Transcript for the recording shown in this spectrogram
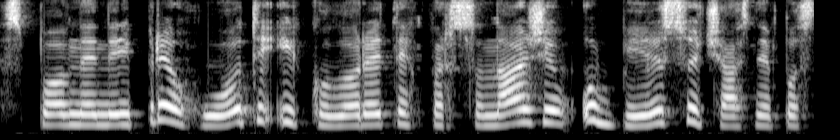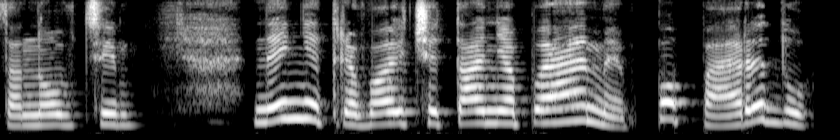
сповнений пригод і колоритних персонажів у більш сучасній постановці. Нині тривають читання поеми. Попереду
